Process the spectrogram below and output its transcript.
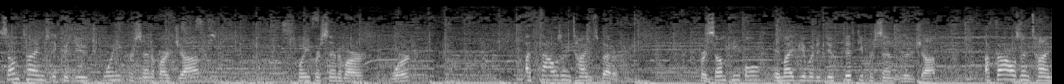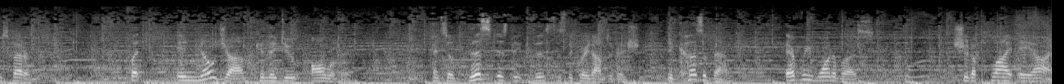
sometimes it could do 20% of our jobs, 20% of our work, a thousand times better. For some people, it might be able to do 50% of their job, a thousand times better. But in no job can they do all of it. And so this is the this is the great observation. Because of that, every one of us should apply AI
